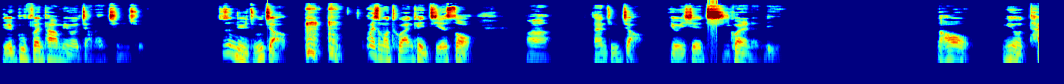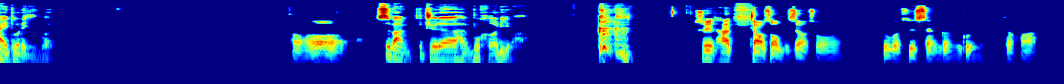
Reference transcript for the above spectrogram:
有一部分他没有讲的很清楚，就是女主角。为什么突然可以接受啊？男主角有一些奇怪的能力，然后没有太多的疑问。哦，是吧？不觉得很不合理吗？所以他教授不是有说，如果是神跟鬼的话，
